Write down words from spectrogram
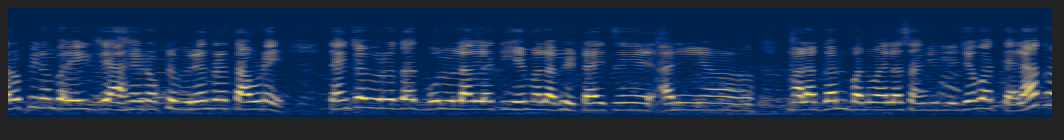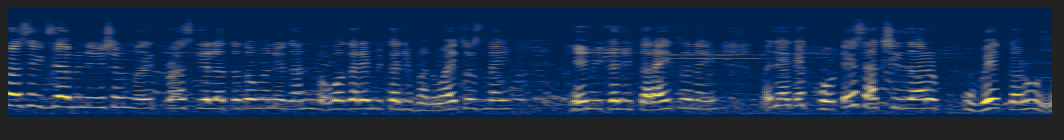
आरोपी नंबर एक जे आहे डॉक्टर वीरेंद्र तावडे त्यांच्या विरोधात बोलू लागला की हे मला भेटायचे आणि मला गन बनवायला सांगितली. जेव्हा त्याला क्रॉस एक्झामिनेशन क्रॉस केलं तर तो म्हणे गन वगैरे मी कधी बनवायचोच नाही. हे मी कधी करायचं नाही. म्हणजे ते खोटे साक्षीदार उभे करून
